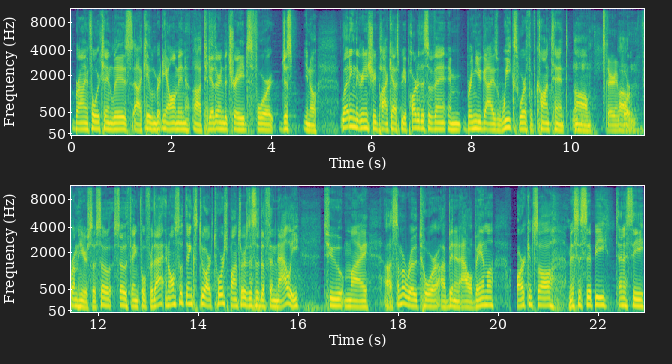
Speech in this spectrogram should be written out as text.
Brian Fullerton, Liz, uh, Caleb, and Brittany Allman, uh, together in the trades for just you know letting the Green Industry Podcast be a part of this event and bring you guys weeks worth of content. Um, Very uh, important. from here. So so so thankful for that, and also thanks to our tour sponsors. This is the finale to my uh, summer road tour. I've been in Alabama, Arkansas, Mississippi, Tennessee.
